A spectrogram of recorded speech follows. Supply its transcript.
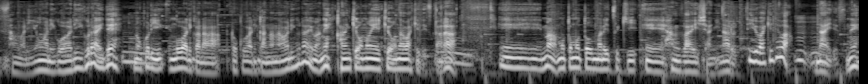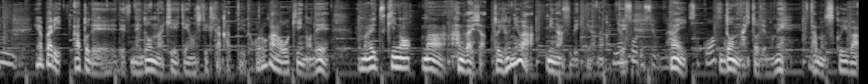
ー3割4割5割ぐらいで、うん。残り5割から6割か7割ぐらいはね環境の影響なわけですから、うん。えーまあもともと生まれつき、えー犯罪者になるっていうわけではうんうん。ないですね。うん。やっぱり後でですねどんな経験をしてきたかっていうところが大きいので生まれつきのまあ犯罪者というふうには見なすべきではなくてそうですよね。はい。どんな人でもね多分救いは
